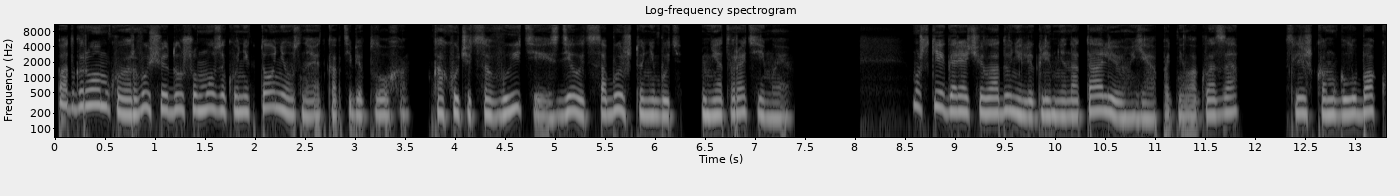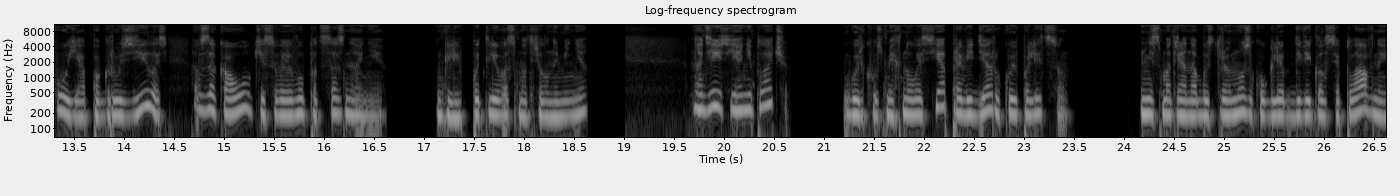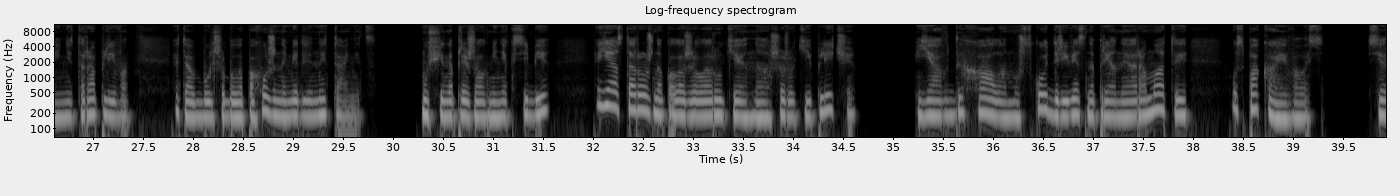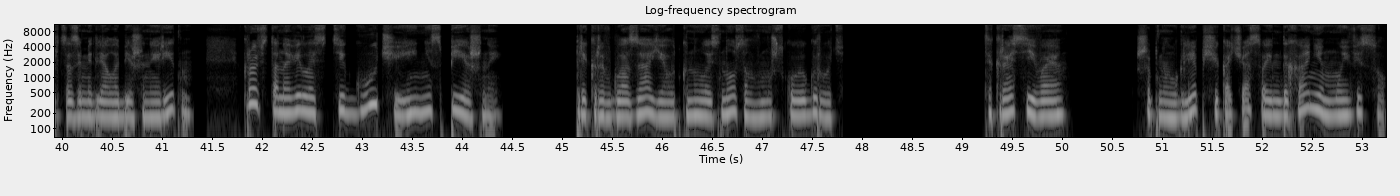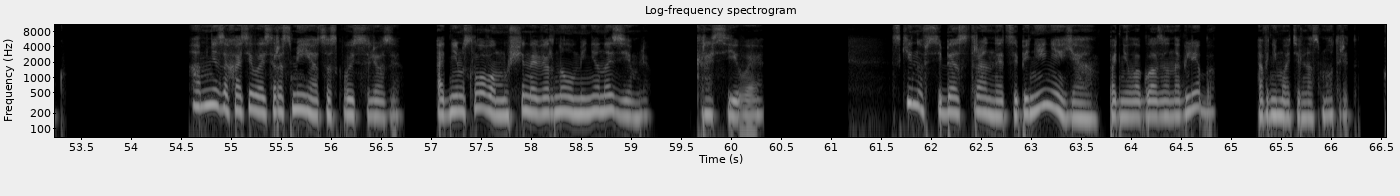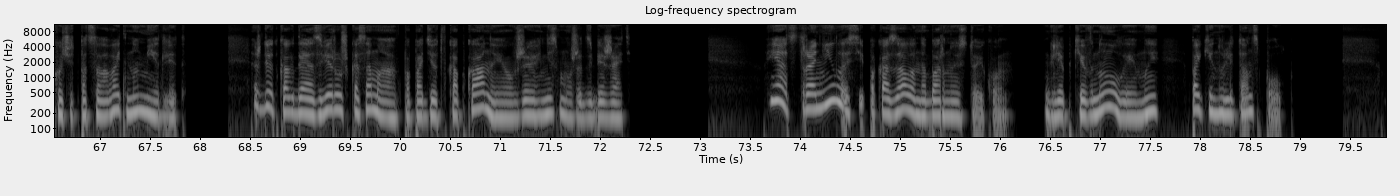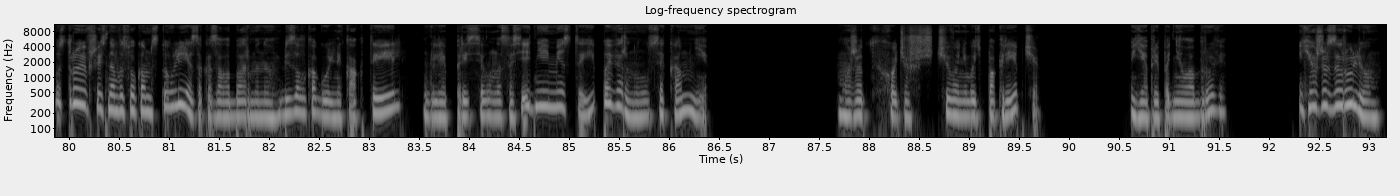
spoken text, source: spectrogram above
Под громкую, рвущую душу музыку никто не узнает, как тебе плохо, как хочется выйти и сделать с собой что-нибудь неотвратимое. Мужские горячие ладони легли мне на талию, я подняла глаза. Слишком глубоко я погрузилась в закоулки своего подсознания. Глеб пытливо смотрел на меня. «Надеюсь, я не плачу?» Горько усмехнулась я, проведя рукой по лицу. Несмотря на быструю музыку, Глеб двигался плавно и неторопливо. Это больше было похоже на медленный танец. Мужчина прижал меня к себе. Я осторожно положила руки на широкие плечи. Я вдыхала мужской древесно-пряный аромат и успокаивалась. Сердце замедляло бешеный ритм. Кровь становилась тягучей и неспешной. Прикрыв глаза, я уткнулась носом в мужскую грудь. «Ты красивая», — шепнул Глеб, щекоча своим дыханием мой висок. А мне захотелось рассмеяться сквозь слезы. Одним словом, мужчина вернул меня на землю. Красивая. Скинув с себя странное оцепенение, я подняла глаза на Глеба а внимательно смотрит. Хочет поцеловать, но медлит. Ждет, когда зверушка сама попадет в капкан и уже не сможет сбежать. Я отстранилась и показала на барную стойку. Глеб кивнул, и мы покинули танцпол. Устроившись на высоком стуле, я заказала бармену безалкогольный коктейль. Глеб присел на соседнее место и повернулся ко мне. «Может, хочешь чего-нибудь покрепче?» Я приподняла брови. «Я же за рулем.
